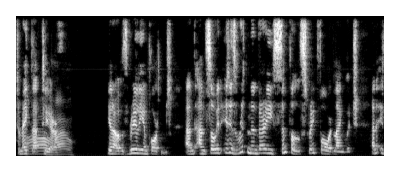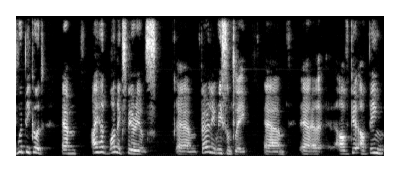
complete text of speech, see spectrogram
to make that oh, clear. Wow. You know, it was really important. And, and so it, it is written in very simple, straightforward language. And it would be good. Um, I had one experience um, fairly recently um, uh, of, of being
